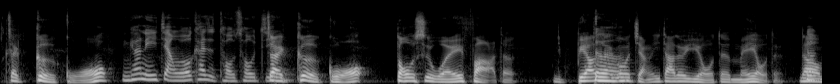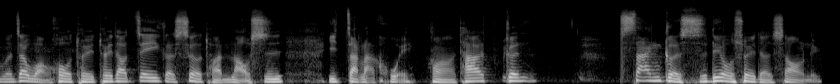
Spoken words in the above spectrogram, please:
在各国，你看你一讲，我又开始头抽筋，在各国都是违法的。你不要再跟我讲一大堆有的没有的。那我们再往后推，推到这一个社团老师一扎拉会啊，他跟三个十六岁的少女。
